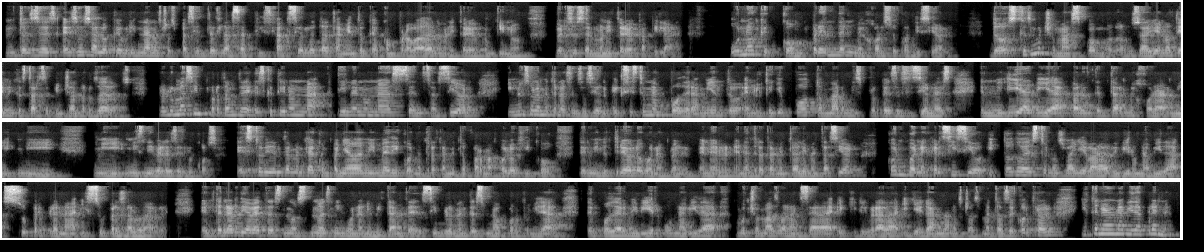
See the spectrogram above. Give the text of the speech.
Entonces, eso es algo que brinda a nuestros pacientes la satisfacción de tratamiento que ha comprobado el monitoreo continuo versus el monitoreo capilar. Uno, que comprenden mejor su condición. Dos, que es mucho más cómodo, o sea, ya no tienen que estarse pinchando los dedos. Pero lo más importante es que tienen una, tienen una sensación, y no solamente una sensación, existe un empoderamiento en el que yo puedo tomar mis propias decisiones en mi día a día para intentar mejorar mi, mi, mis niveles de glucosa. Esto evidentemente acompañado de mi médico en el tratamiento farmacológico, de mi nutriólogo en el, en el, en el tratamiento de alimentación, con buen ejercicio, y todo esto nos va a llevar a vivir una vida súper plena y súper saludable. El tener diabetes no, no es ninguna limitante, simplemente es una oportunidad de poder vivir una vida mucho más balanceada, equilibrada y llegando a nuestras metas de control y tener una vida plena.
